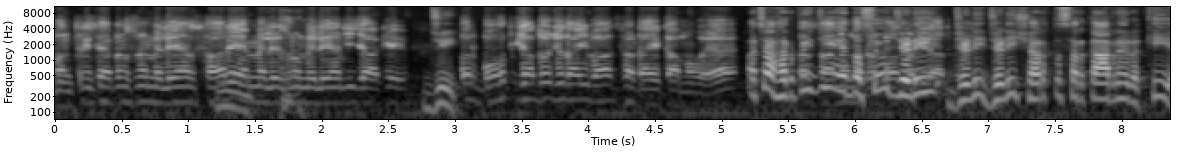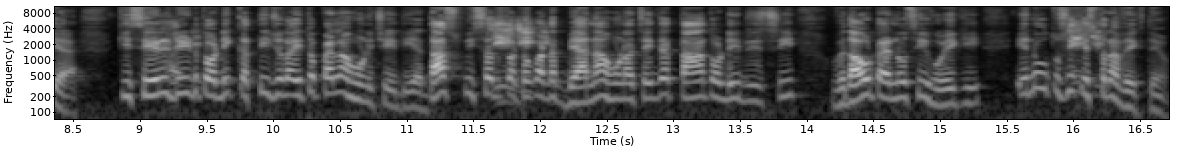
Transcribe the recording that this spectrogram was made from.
ਮੰਤਰੀ ਸਾਹਿਬਾਨ ਨੂੰ ਮਿਲੇ ਆ ਸਾਰੇ ਐਮਐਲਏਸ ਨੂੰ ਮਿਲੇ ਆ ਜੀ ਜਾ ਕੇ। ਪਰ ਬਹੁਤ ਜਦੋਂ ਜਦਾਈ ਬਾਅਦ ਸਾਡਾ ਇਹ ਕੰਮ ਹੋਇਆ। ਅੱਛਾ ਹਰਪ੍ਰੀਤ ਜੀ ਇਹ ਦੱਸਿਓ ਜਿਹੜੀ ਜਿਹੜੀ ਜਿਹੜੀ ਸ਼ਰਤ ਸਰਕਾਰ ਨੇ ਰੱਖੀ ਹੈ ਕਿ ਸੇਲ ਡੀਡ ਤੁਹਾਡੀ 31 ਜੁਲਾਈ ਤੋਂ ਪਹਿਲਾਂ ਹੋਣੀ ਚਾਹੀਦੀ ਹੈ। 10% ਜੀ, ਘੱਟੋ ਘੱਟ ਬਿਆਨਾ ਹੋਣਾ ਚਾਹੀਦਾ ਤਾਂ ਤੁਹਾਡੀ ਰਜਿਸਟਰੀ ਵਿਦਆਊਟ ਐਨਓਸੀ ਹੋਏਗੀ। ਇਹਨੂੰ ਤੁਸੀਂ ਕਿਸ। ਤਰ੍ਹਾਂ ਵੇਖਦੇ ਹੋ?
